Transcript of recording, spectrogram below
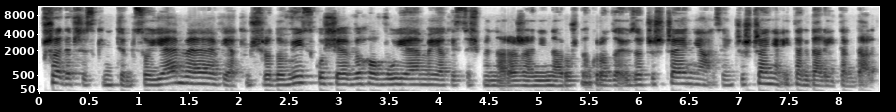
przede wszystkim tym, co jemy, w jakim środowisku się wychowujemy, jak jesteśmy narażeni na różnego rodzaju zaczyszczenia, zanieczyszczenia itd., tak itd. Tak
